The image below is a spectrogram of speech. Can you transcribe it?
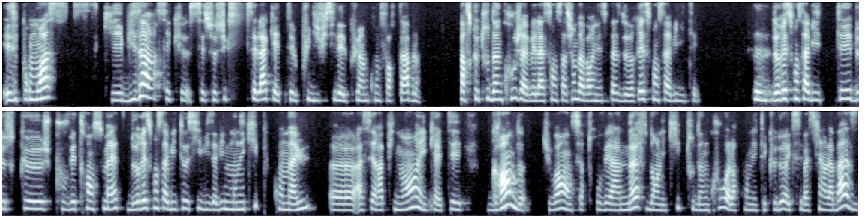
Et pour moi, ce qui est bizarre, c'est que c'est ce succès-là qui a été le plus difficile et le plus inconfortable parce que tout d'un coup, j'avais la sensation d'avoir une espèce de responsabilité. Mmh. de responsabilité de ce que je pouvais transmettre, de responsabilité aussi vis-à-vis de mon équipe qu'on a eue euh, assez rapidement et qui a été grande. Tu vois, on s'est retrouvé à neuf dans l'équipe tout d'un coup, alors qu'on n'était que deux avec Sébastien à la base.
